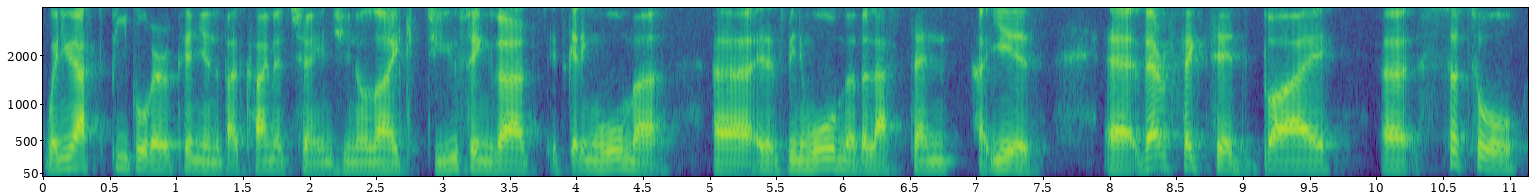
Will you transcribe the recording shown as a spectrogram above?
when you asked people their opinion about climate change, you know, like, do you think that it's getting warmer? Uh, it's been warmer the last 10 uh, years. Uh, they're affected by uh, subtle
